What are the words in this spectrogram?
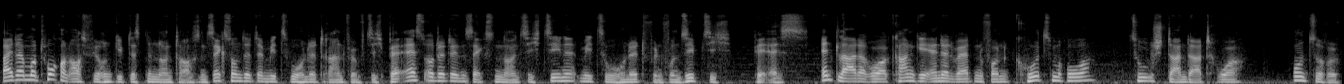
Bei der Motorenausführung gibt es den 9600er mit 253 PS oder den 9610er mit 275 PS. Entladerohr kann geändert werden von kurzem Rohr zu Standardrohr und zurück.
